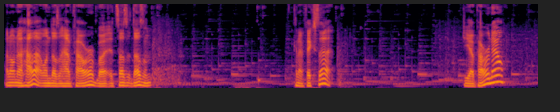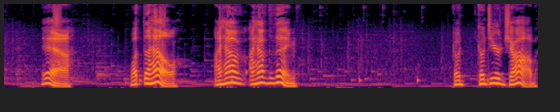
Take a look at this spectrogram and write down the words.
I don't know how that one doesn't have power, but it says it doesn't. Can I fix that? Do you have power now? Yeah. What the hell? I have I have the thing. Go go do your job.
